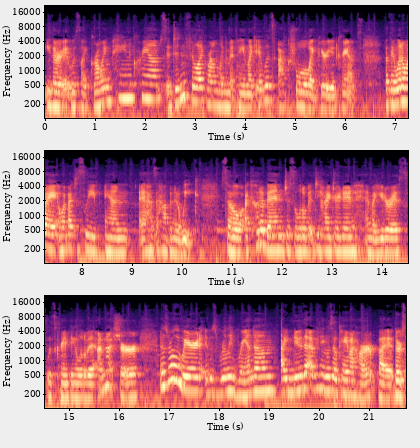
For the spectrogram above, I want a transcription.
either it was like growing pain cramps, it didn't feel like round ligament pain, like it was actual like period cramps. But they went away, I went back to sleep and it hasn't happened in a week. So I could have been just a little bit dehydrated and my uterus was cramping a little bit. I'm not sure. It was really weird. It was really random. I knew that everything was okay in my heart, but there's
